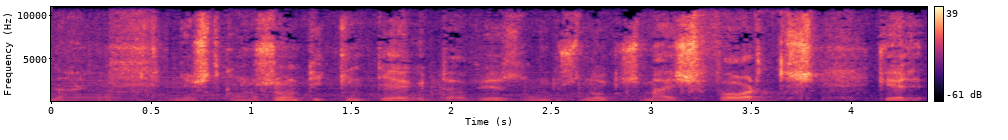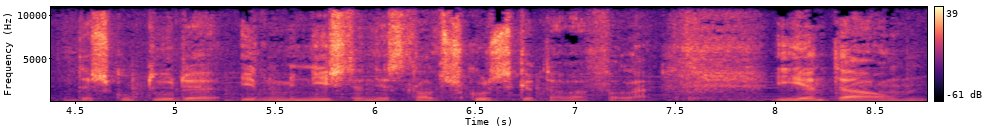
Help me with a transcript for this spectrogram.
é? neste conjunto e que integra talvez um dos núcleos mais fortes que é da escultura iluminista nesse tal discurso que eu estava a falar. E então,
